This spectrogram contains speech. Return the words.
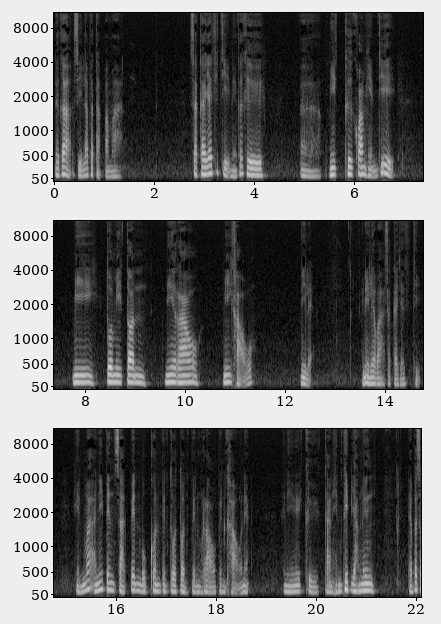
แล้วก็ศีลปตปมาทสกายทิฏฐิเนี่ยก็คืออมีคือความเห็นที่มีตัวมีตน มีเรามีเขา นี่แหละ อันนี้เรียกว่าสกายทิฏฐิ เห็นว่าอันนี้เป็นสัตว์เป็นบุคคลเป็นตัวตนเป็นเราเป็นเขาเนี่ยอันนี้คือการเห็นผิดอย่างหนึง่งแต่พระโส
